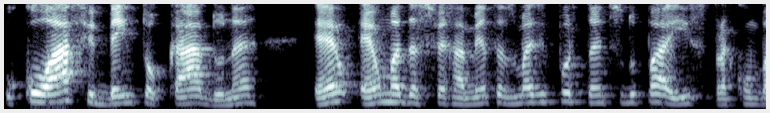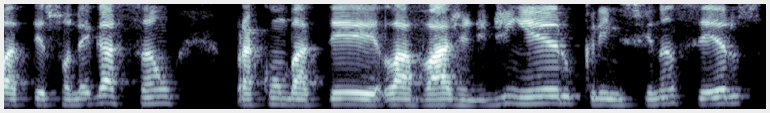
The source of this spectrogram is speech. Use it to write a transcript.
O COAF bem tocado, né? É, é uma das ferramentas mais importantes do país para combater sonegação, para combater lavagem de dinheiro, crimes financeiros.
